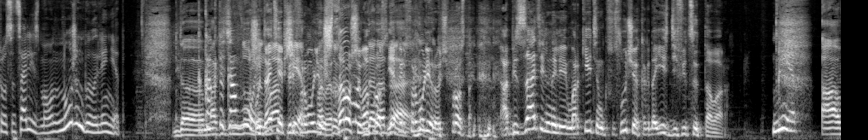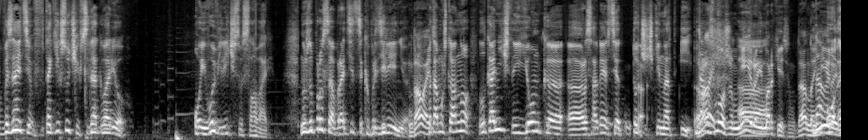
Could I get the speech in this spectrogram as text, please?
победившего социализма, он нужен был или нет? Да, Как таковой. нужен дайте вообще, я переформулирую. поскольку- Хороший вопрос. Я Да-да-да. переформулирую очень просто. Обязательно ли маркетинг в случаях, когда есть дефицит товара? Нет. А вы знаете, в таких случаях всегда говорю о его величестве словарь. Нужно просто обратиться к определению. Давайте. Потому что оно лаконично и емко э, расставляет все точечки над «и». Давай. Разложим нейро А, и маркетинг, да, на Давай. нейро О, и это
